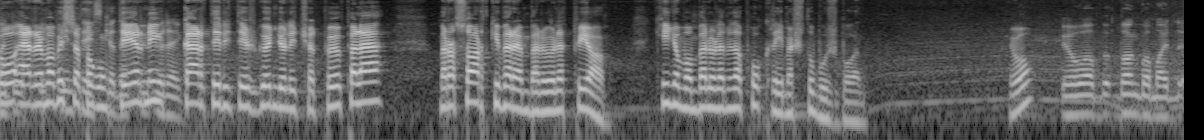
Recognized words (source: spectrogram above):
Jó, erre ma vissza fogunk térni. öreg. Kártérítés göngyölítset pölpele, mert a szart kiverem belőled, fiam. Kinyomom belőle, mint a pokrémes tubusból. Jó? Jó, a b- bankba majd le,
